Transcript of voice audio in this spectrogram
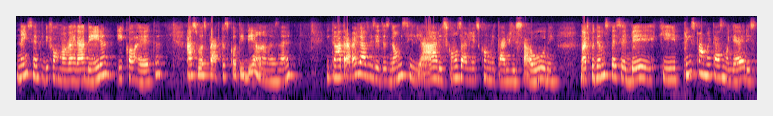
nem sempre de forma verdadeira e correta, às suas práticas cotidianas, né? Então, através das visitas domiciliares com os agentes comunitários de saúde, nós podemos perceber que, principalmente as mulheres,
